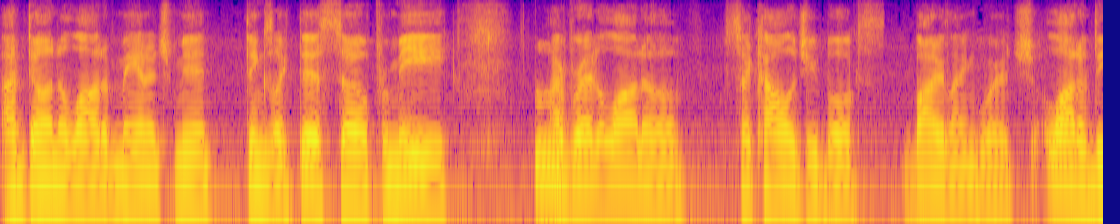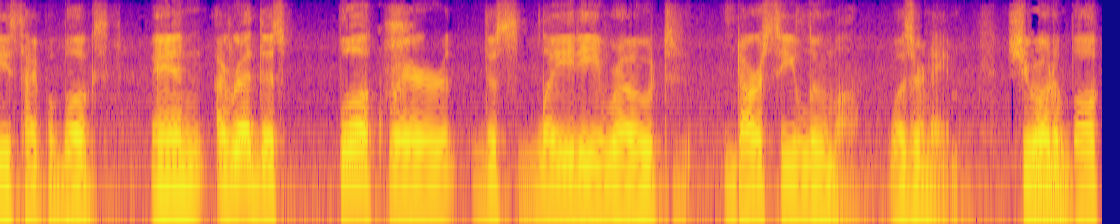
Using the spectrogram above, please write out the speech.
I've done a lot of management things like this. So for me, Mhm. I've read a lot of psychology books, body language, a lot of these type of books. And I read this book where this lady wrote Darcy Luoma was her name. She wrote a Mhm. book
